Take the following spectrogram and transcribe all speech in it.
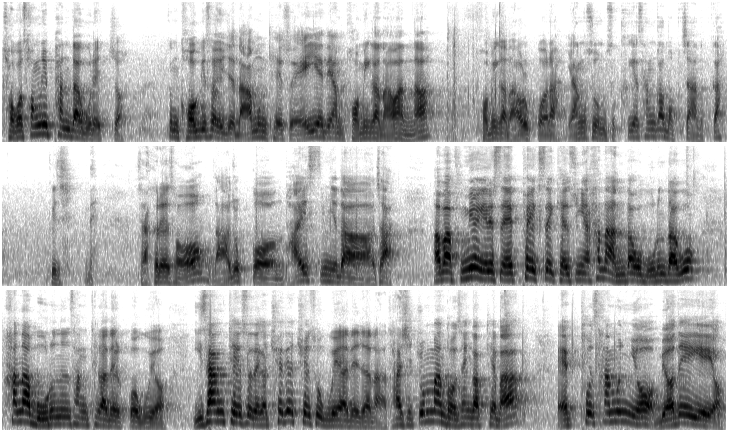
저거 성립한다고 그랬죠. 그럼 거기서 이제 남은 개수 A에 대한 범위가 나왔나? 범위가 나올 거라 양수 음수 크게 상관없지 않을까? 그지? 네. 자, 그래서 나 조건 다 있습니다. 자, 봐봐. 분명히 이래서 fx의 개수 중에 하나 안다고 모른다고? 하나 모르는 상태가 될 거고요. 이 상태에서 내가 최대 최소 구해야 되잖아. 다시 좀만 더 생각해봐. f3은요. 몇 A예요?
